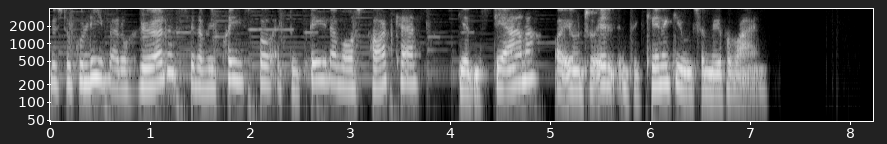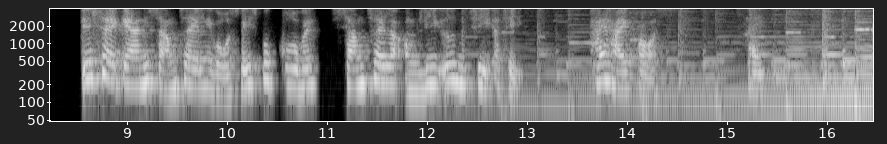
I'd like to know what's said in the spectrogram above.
Hvis du kunne lide, hvad du hørte, sætter vi pris på, at du deler vores podcast, giver den stjerner og eventuelt en tilkendegivelse med på vejen. Deltag gerne i samtalen i vores Facebook-gruppe Samtaler om livet med T og T. Hej hej fra os. Hej.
